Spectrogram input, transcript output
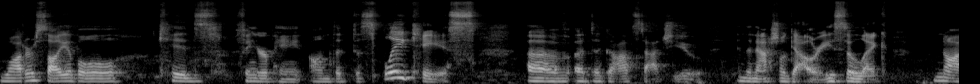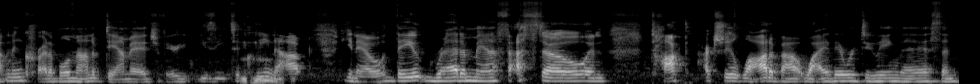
water soluble kids finger paint on the display case of a Degas statue in the National Gallery. So, like, not an incredible amount of damage, very easy to clean mm-hmm. up. You know, they read a manifesto and talked actually a lot about why they were doing this and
